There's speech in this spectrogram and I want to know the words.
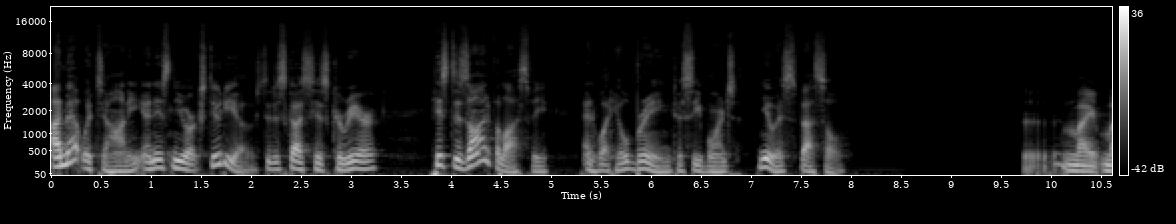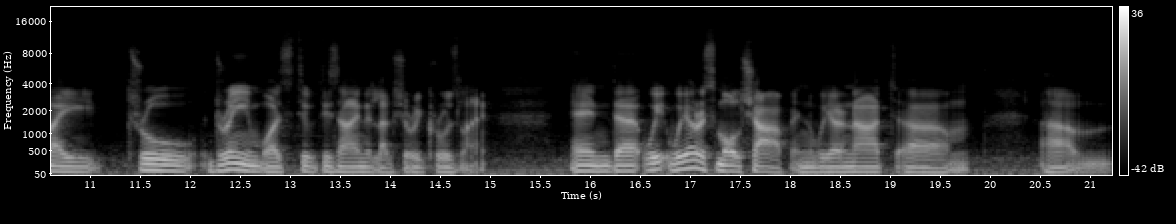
I met with Tahani in his New York studios to discuss his career, his design philosophy, and what he'll bring to Seabourn's newest vessel. My my true dream was to design a luxury cruise line. And uh, we, we are a small shop and we are not um, um,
